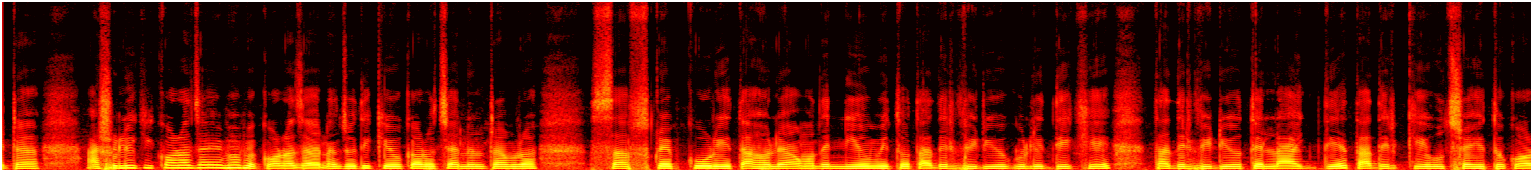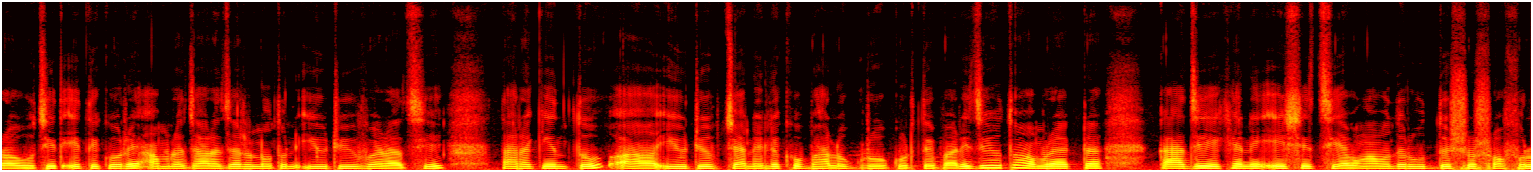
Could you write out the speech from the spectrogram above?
এটা আসলে কি করা যায়? এভাবে করা যায় না। যদি কেউ কারও চ্যানেলটা আমরা সাবস্ক্রাইব করি, তাহলে আমাদের নিয়মিত তাদের ভিডিওগুলি দেখে, তাদের ভিডিওতে লাইক দিয়ে তাদেরকে উৎসাহিত করা উচিত। এতে করে আমরা যারা যারা নতুন ইউটিউবার আছি, তারা কিন্তু ইউটিউব চ্যানেলে খুব ভালো গ্রো করতে পারি। যেহেতু আমরা একটা কাজে এখানে এসেছি এবং আমাদের উদ্দেশ্য সফল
